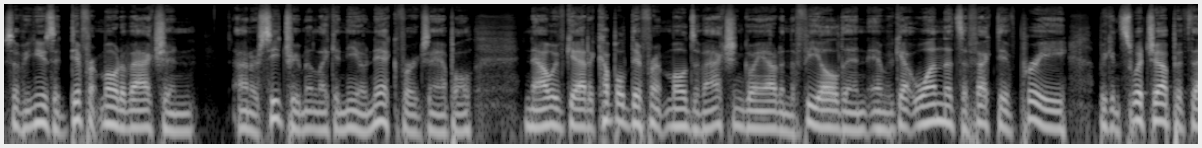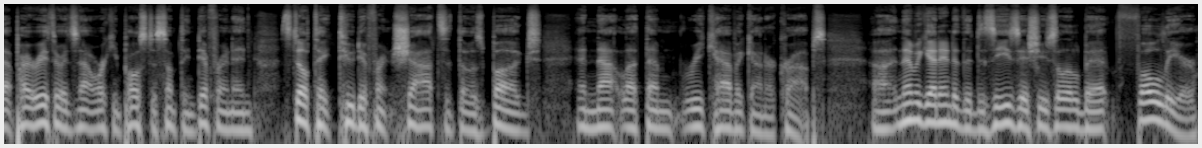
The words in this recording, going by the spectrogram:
So if you use a different mode of action on our seed treatment, like a neonic, for example, now we've got a couple different modes of action going out in the field, and, and we've got one that's effective pre. We can switch up if that pyrethroid's not working post to something different and still take two different shots at those bugs and not let them wreak havoc on our crops. Uh, and then we get into the disease issues a little bit. Foliar.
